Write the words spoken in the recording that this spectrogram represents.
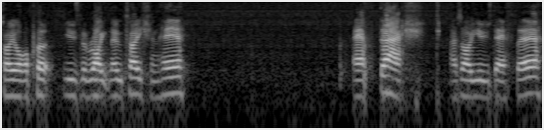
perhaps I ought to put use the right notation here f dash as I used f there.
